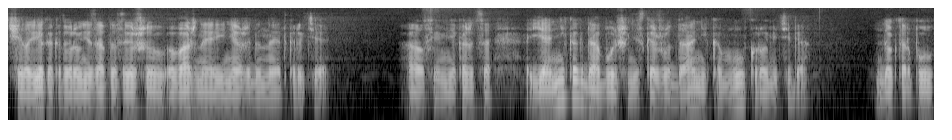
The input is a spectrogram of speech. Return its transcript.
человека, который внезапно совершил важное и неожиданное открытие. «Алфи, мне кажется, я никогда больше не скажу «да» никому, кроме тебя». Доктор Пул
